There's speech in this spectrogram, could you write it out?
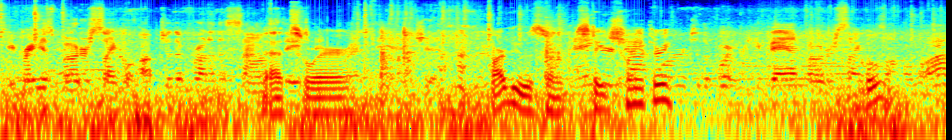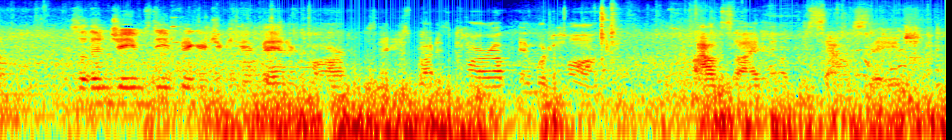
he'd bring his motorcycle up to the front of the sound That's stage where and the engine. Barbie was. Anger Stage 23. Warner to the point where he banned motorcycles on the lot. So then James Dean figured you can't ban a car. So then he just brought his car up and would honk outside of the sound stage.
